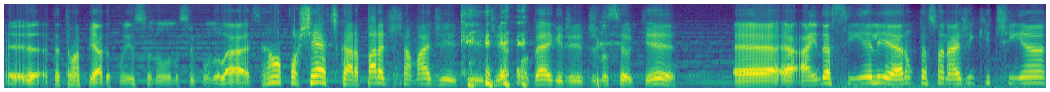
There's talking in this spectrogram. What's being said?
É, até tem uma piada com isso no, no, segundo lá. É uma pochete, cara, para de chamar de, de, de eco bag, de, de não sei o quê. É, é, ainda assim, ele era um personagem que tinha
